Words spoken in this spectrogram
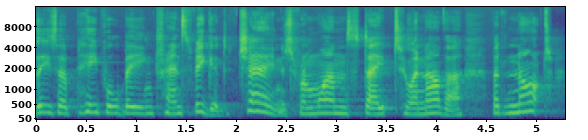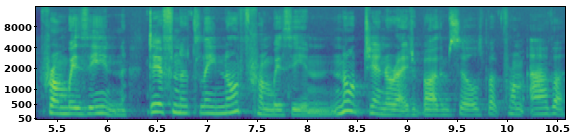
these are people being transfigured, changed from one state to another, but not from within, definitely not from within, not generated by themselves, but from other,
